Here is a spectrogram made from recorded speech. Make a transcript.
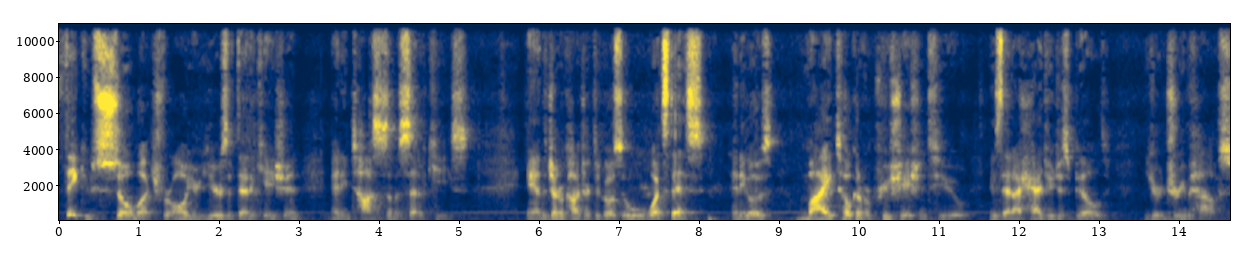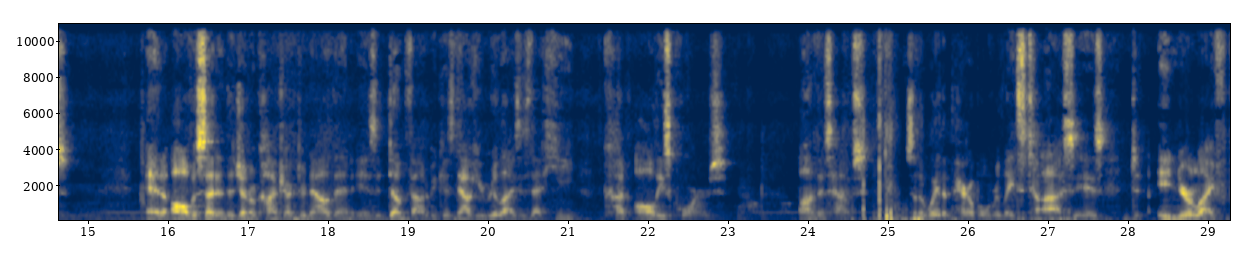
thank you so much for all your years of dedication." And he tosses him a set of keys. And the general contractor goes, What's this? And he goes, My token of appreciation to you is that I had you just build your dream house. And all of a sudden, the general contractor now then is dumbfounded because now he realizes that he cut all these corners on this house. So, the way the parable relates to us is in your life,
